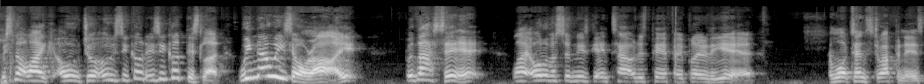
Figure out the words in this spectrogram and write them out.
It's not like, oh, oh, is he good? Is he good, this lad? We know he's all right, but that's it. Like, all of a sudden, he's getting touted as PFA Player of the Year. And what tends to happen is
